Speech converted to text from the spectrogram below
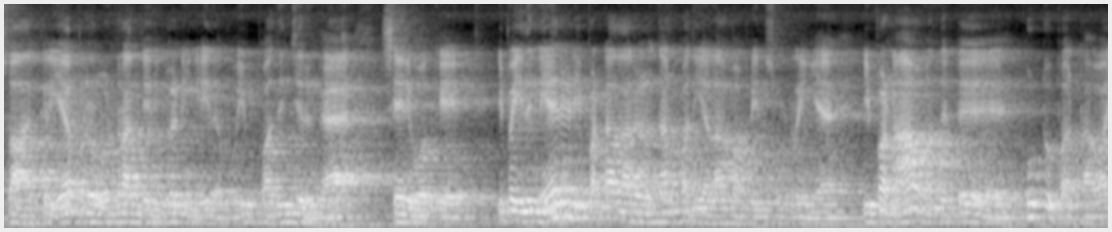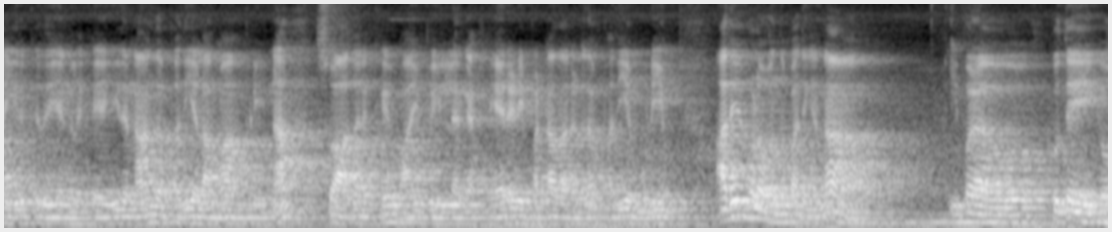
ஸோ அதுக்கு ஏப்ரல் ஒன்றாம் தேதிக்குள்ளே நீங்கள் இதை போய் பதிஞ்சிருங்க. சரி ஓகே. இப்போ இது நேரடி பட்டாதாரர்கள் தான் பதியலாம் அப்படின்னு சொல்கிறீங்க இப்போ நான் வந்துட்டு கூட்டு பட்டாவாக இருக்குது எங்களுக்கு. இதை நாங்கள் பதியலாமா அப்படின்னா ஸோ அதற்கு வாய்ப்பு இல்லைங்க. நேரடி பட்டாதாரர்கள் தான் பதிய முடியும். அதே போல் வந்து பார்த்திங்கன்னா இப்போ குத்தகைக்கோ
